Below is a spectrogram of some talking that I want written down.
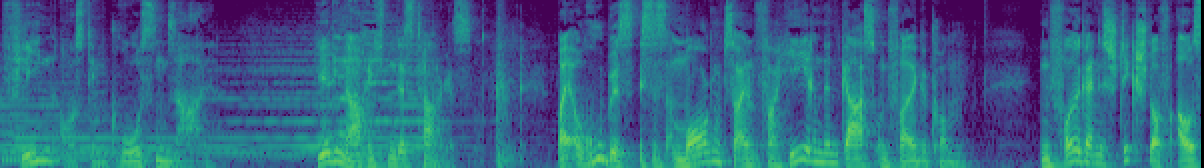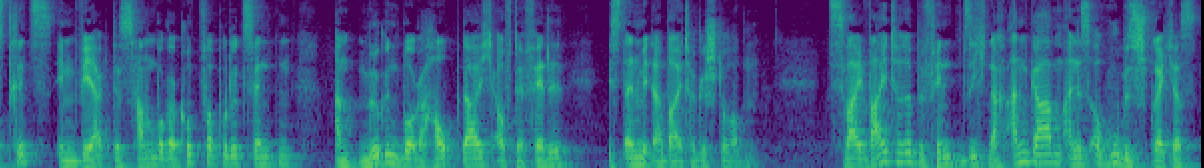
fliehen aus dem großen Saal. Hier die Nachrichten des Tages. Bei Arubis ist es am Morgen zu einem verheerenden Gasunfall gekommen. Infolge eines Stickstoffaustritts im Werk des Hamburger Kupferproduzenten am Müggenburger Hauptdeich auf der Veddel ist ein Mitarbeiter gestorben. Zwei weitere befinden sich nach Angaben eines Arubis-Sprechers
